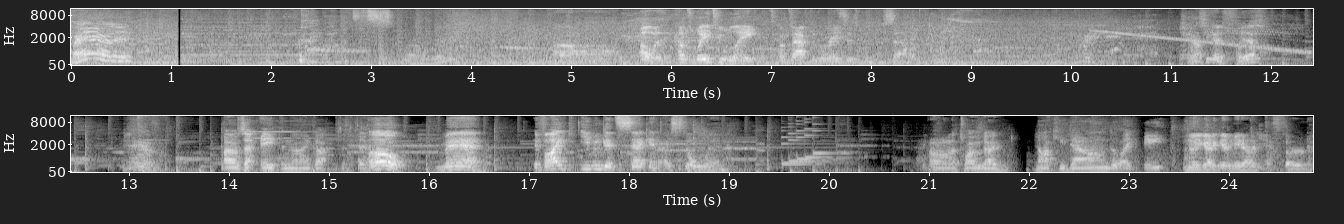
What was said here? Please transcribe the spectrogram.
Barely. Really? Uh, oh, it comes way too late. It comes after the race has been settled. So you got fifth? Damn. I was at eighth and then I got to fifth. Oh, man. If I even get second, I still win. Oh, that's why we gotta knock you down to like eighth. No, you gotta get me to like the third.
